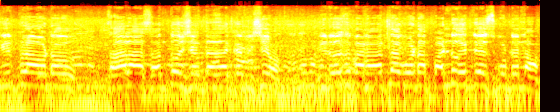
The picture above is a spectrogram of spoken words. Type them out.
తీర్పు రావడం చాలా సంతోషించదగ్గ విషయం. ఈరోజు మనమంతా కూడా పండుగ చేసుకుంటున్నాం.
